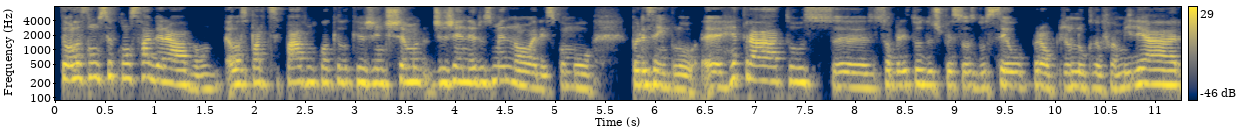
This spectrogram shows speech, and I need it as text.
Então, elas não se consagravam, elas participavam com aquilo que a gente chama de gêneros menores, como, por exemplo, é, retratos, é, sobretudo de pessoas do seu próprio núcleo familiar,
